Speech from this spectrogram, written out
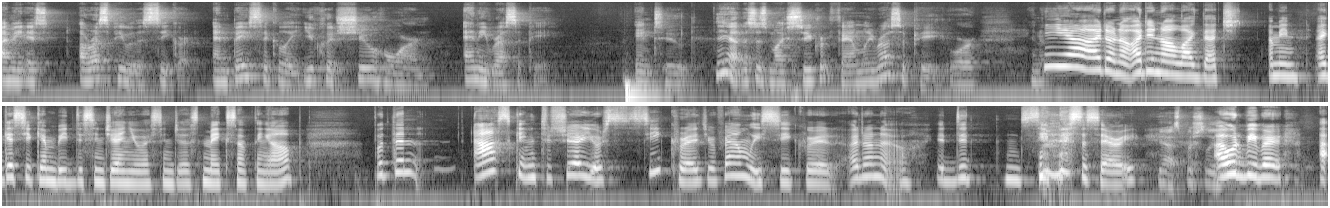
I mean, it's a recipe with a secret, and basically you could shoehorn any recipe into yeah this is my secret family recipe or Yeah, I don't know. I did not like that. I mean, I guess you can be disingenuous and just make something up. But then asking to share your secret, your family secret, I don't know. It didn't seem necessary. yeah especially I would be very. I,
